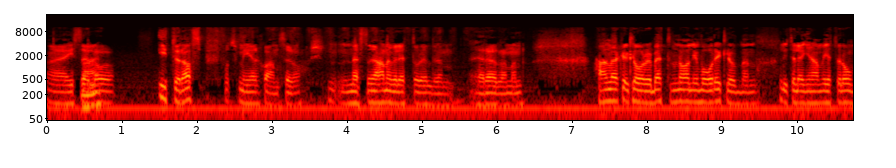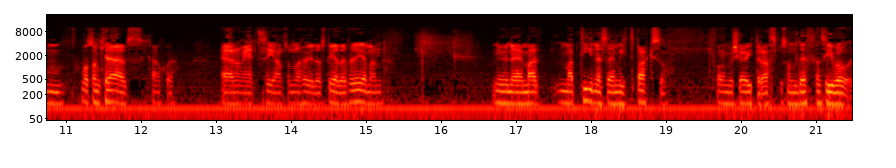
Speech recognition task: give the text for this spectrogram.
Nej, istället har Iturasp fått mer chanser då. Nästan, han är väl ett år äldre än Herrera, men han verkar klara det bättre. Men nu har han ju varit i klubben lite längre. Han vet väl om vad som krävs kanske. Även om jag inte ser honom som någon höjda spelare för det, men nu när Mar- Martinez är mittback så får de väl köra Iturasp som defensiv och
